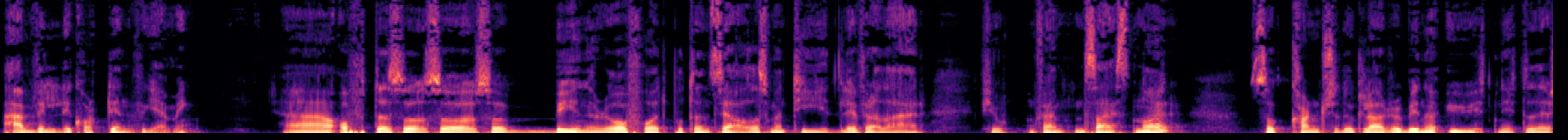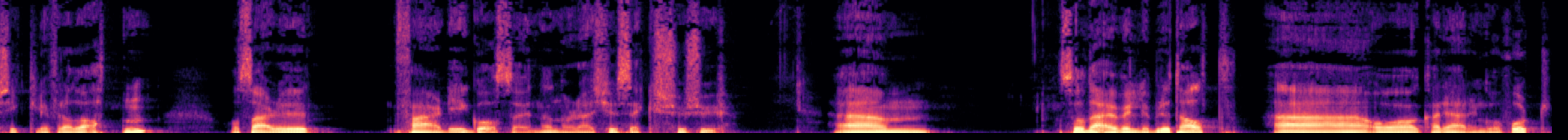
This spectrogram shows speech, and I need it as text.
er veldig kort innenfor gaming. Eh, ofte så, så, så begynner du å få et potensial som er tydelig fra du er 14-15-16 år. Så kanskje du klarer å begynne å utnytte det skikkelig fra du er 18, og så er du ferdig i gåseøynene når du er 26-27. Um, så det er jo veldig brutalt, uh, og karrieren går fort.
